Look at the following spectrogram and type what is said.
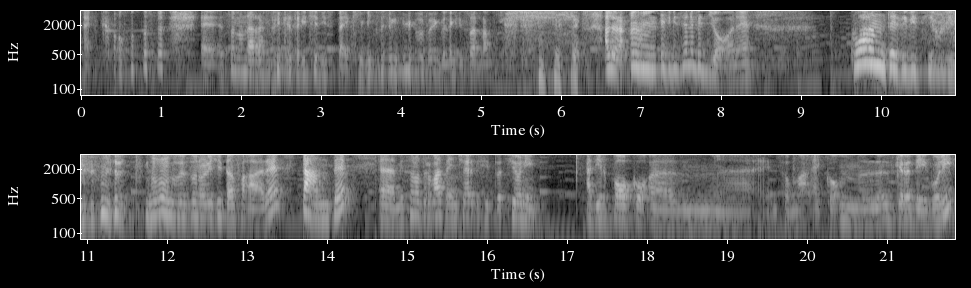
Ecco, Eh, sono un'arrampicatrice di specchi, mi sembra che sono quella che si arrampica. Allora, esibizione peggiore. Quante esibizioni non so se sono riuscita a fare? Tante. Eh, mi sono trovata in certe situazioni a dir poco, ehm, eh, insomma, ecco, mm, sgradevoli,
